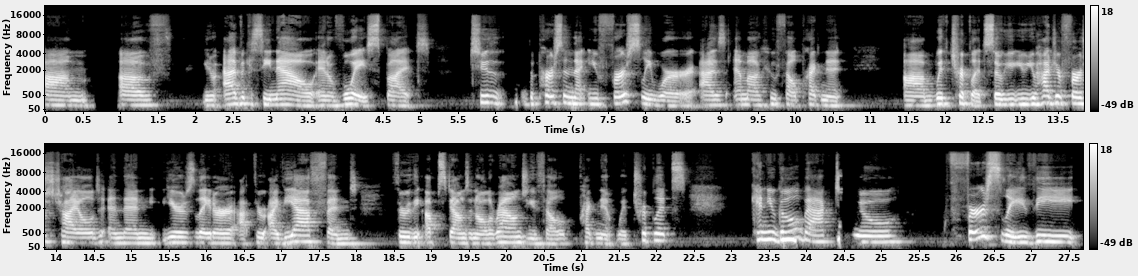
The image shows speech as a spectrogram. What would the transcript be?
um, of you know advocacy now and a voice, but to the person that you firstly were as Emma, who fell pregnant um, with triplets. So you, you, you had your first child, and then years later, uh, through IVF and through the ups, downs, and all around, you fell pregnant with triplets. Can you go mm. back to firstly the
